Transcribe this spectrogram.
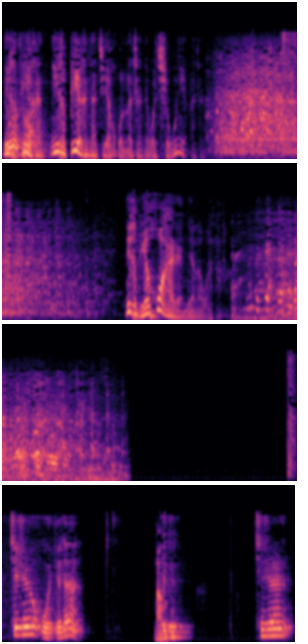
你可别跟，你可别跟他结婚了，真的，我求你了，真的。你可别祸害人家了，我操！其实我觉得，能。其实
